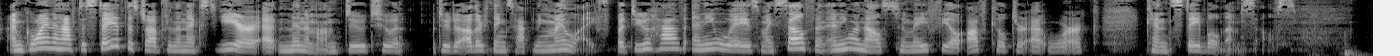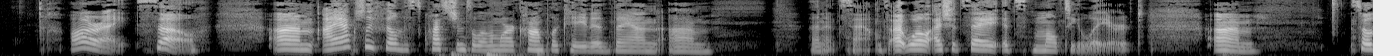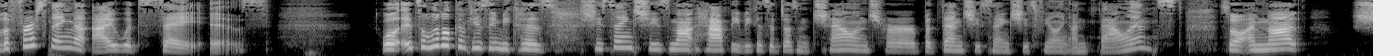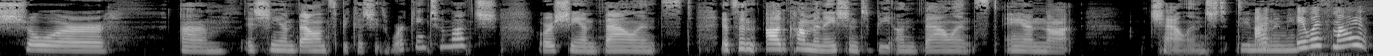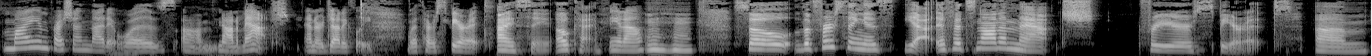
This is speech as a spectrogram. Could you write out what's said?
I'm going to have to stay at this job for the next year at minimum due to an due to other things happening in my life. But do you have any ways myself and anyone else who may feel off kilter at work can stable themselves? All right. So, um, I actually feel this question's a little more complicated than, um, than it sounds. I, well, I should say it's multi-layered. Um, so the first thing that I would say is, well, it's a little confusing because she's saying she's not happy because it doesn't challenge her, but then she's saying she's feeling unbalanced. So I'm not sure, um, is she unbalanced because she's working too much or is she unbalanced? It's an odd combination to be unbalanced and not challenged. Do you know I- what I mean? It was my my impression that it was um, not a match energetically with her spirit. I see. Okay. You know, hmm So the first thing is, yeah, if it's not a match for your spirit, um,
